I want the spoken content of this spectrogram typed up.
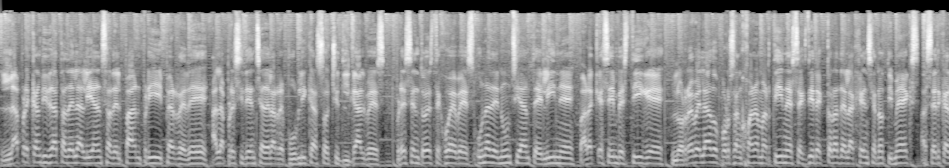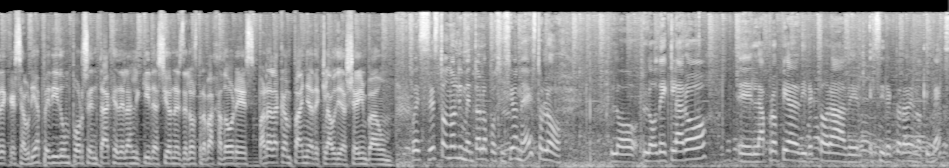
La precandidata de la alianza del PAN, PRI y PRD a la presidencia de la República, Xochitl Galvez, presentó este jueves una denuncia ante el INE para que se investigue lo revelado por San Juana Martínez, exdirectora de la agencia Notimex, acerca de que se habría pedido un porcentaje de las liquidaciones de los trabajadores para la campaña de Claudia Sheinbaum. Pues esto no alimentó a la oposición, ¿eh? esto lo, lo, lo declaró eh, la propia directora de, exdirectora de Notimex.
